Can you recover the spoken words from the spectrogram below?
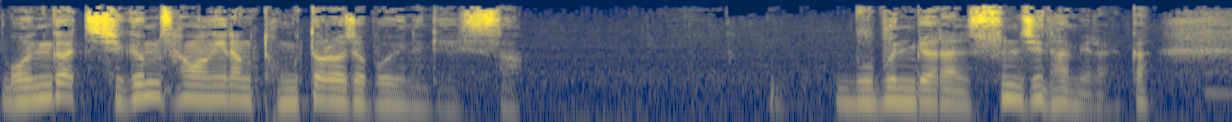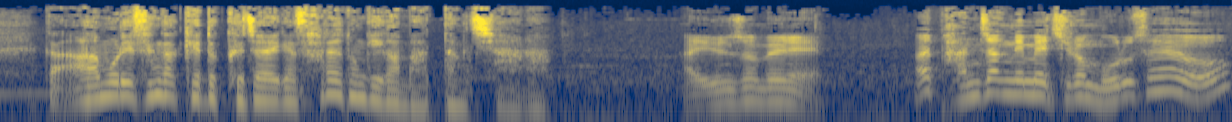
뭔가 지금 상황이랑 동떨어져 보이는 게 있어. 무분별한 순진함이랄까? 그러니까 아무리 생각해도 그자에겐 살해 동기가 마땅치 않아. 아, 윤 선배님. 아, 반장님의 지론 모르세요?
